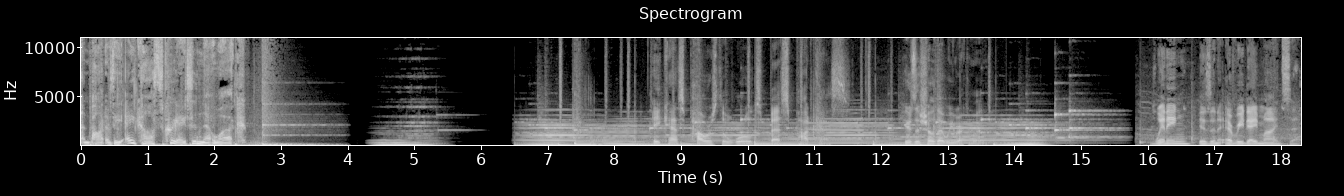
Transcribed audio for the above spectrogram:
and part of the ACAST Creator Network. ACAST powers the world's best podcasts. Here's a show that we recommend. Winning is an everyday mindset,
